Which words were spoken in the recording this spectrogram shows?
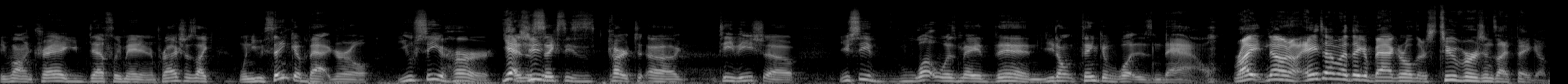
Yvonne Craig definitely made an impression. It's like when you think of Batgirl, you see her Yeah, in the '60s cart uh, TV show. You see what was made then. You don't think of what is now. Right? No, no. Anytime I think of Batgirl, there's two versions I think of:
